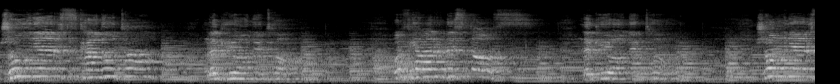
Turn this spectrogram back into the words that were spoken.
żołnierska nuta, legiony to ofiarny stos, legiony to żołnierska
